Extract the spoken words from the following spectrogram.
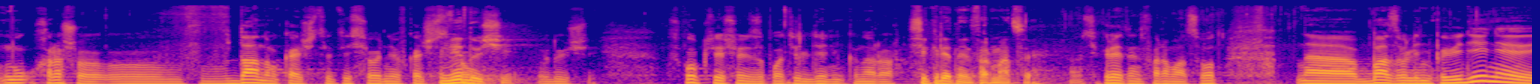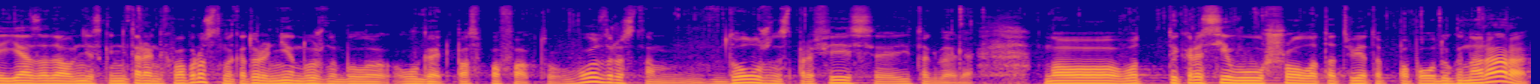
Ну, хорошо. В данном качестве ты сегодня в качестве... Ведущий. Ведущий. Сколько тебе сегодня заплатили денег гонорар? Секретная информация. Секретная информация. Вот э, базовая линия поведения, я задал несколько нейтральных вопросов, на которые не нужно было лгать по, по факту. Возраст, там, должность, профессия и так далее. Но вот ты красиво ушел от ответа по поводу гонорара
